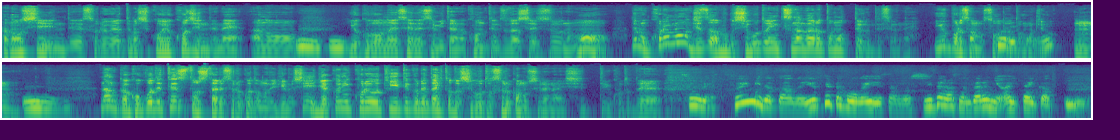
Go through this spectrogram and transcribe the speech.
楽しいんで、それをやってますし、こういう個人でね、あの、うんうん欲望の SNS みたいなコンテンツ出したりするのも、でもこれも実は僕仕事につながると思ってるんですよね。ユーポルさんもそうだと思うけど。そううん。うんなんかここでテストしたりすることもできるし、逆にこれを聞いてくれた人と仕事するかもしれないしっていうことで、そうです。そういう意味だと、あの、言ってた方がいいです。あの、シーダラさん誰に会いたいかっていう。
